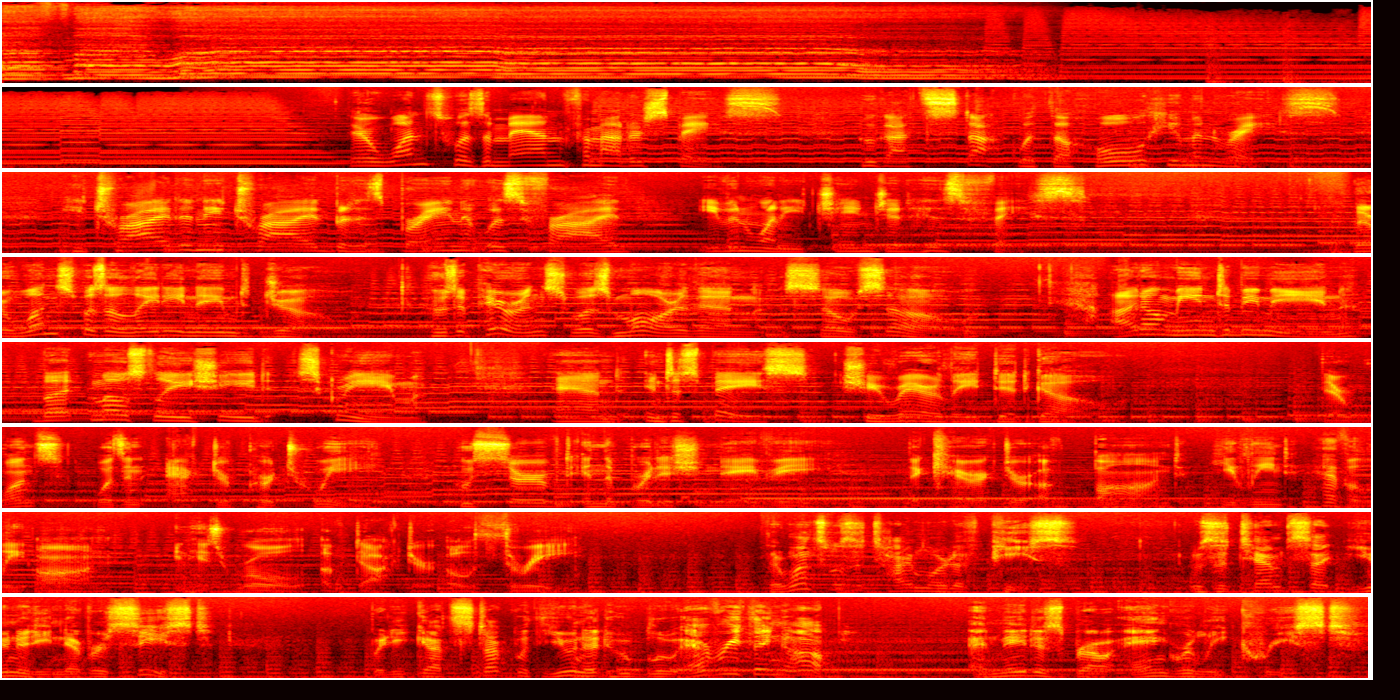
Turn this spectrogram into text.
off my world. There once was a man from outer space who got stuck with the whole human race. He tried and he tried, but his brain it was fried, even when he changed his face. There once was a lady named Jo, whose appearance was more than so so. I don't mean to be mean, but mostly she'd scream, and into space she rarely did go. There once was an actor Pertwee who served in the British Navy. The character of Bond he leaned heavily on in his role of Dr. O3. There once was a Time Lord of Peace, whose attempts at unity never ceased. But he got stuck with Unit, who blew everything up and made his brow angrily creased.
